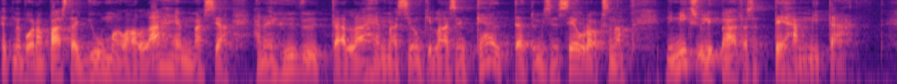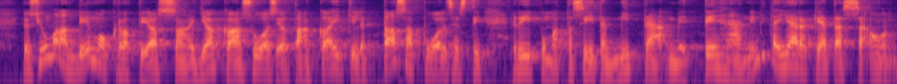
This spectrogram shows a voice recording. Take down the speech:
että me voidaan päästä Jumalaa lähemmäs ja hänen hyvyyttään lähemmäs jonkinlaisen käyttäytymisen seurauksena, niin miksi ylipäätänsä tehdä mitään? Jos Jumalan demokratiassaan jakaa suosiotaan kaikille tasapuolisesti riippumatta siitä, mitä me tehdään, niin mitä järkeä tässä on?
